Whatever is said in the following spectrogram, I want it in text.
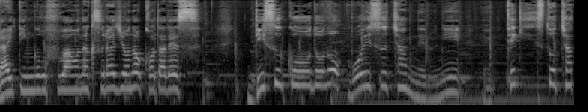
ライティングを不安をなくすラジオのコタです。ディスコードのボイスチャンネルにテキストチャッ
